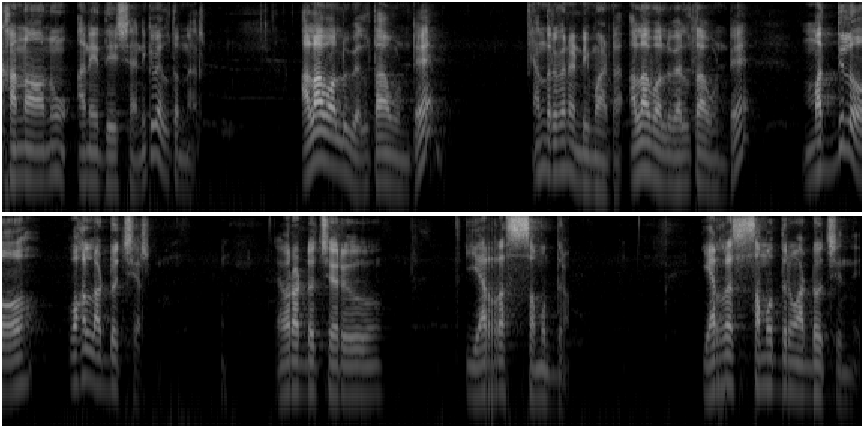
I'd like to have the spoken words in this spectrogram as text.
కనాను అనే దేశానికి వెళ్తున్నారు. అలా వాళ్ళు వెళ్తూ ఉంటే అందరూ వినండి ఈ మాట అలా వాళ్ళు వెళ్తూ ఉంటే మధ్యలో ఒకళ్ళు అడ్డొచ్చారు ఎవరు అడ్డొచ్చారు? ఎర్ర సముద్రం. ఎర్ర సముద్రం అడ్డొచ్చింది.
